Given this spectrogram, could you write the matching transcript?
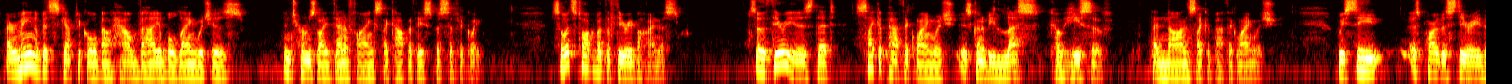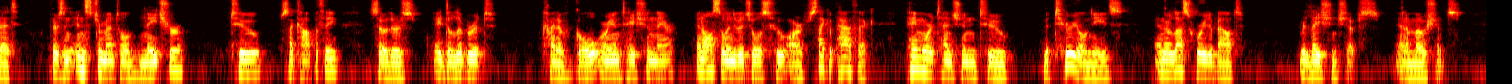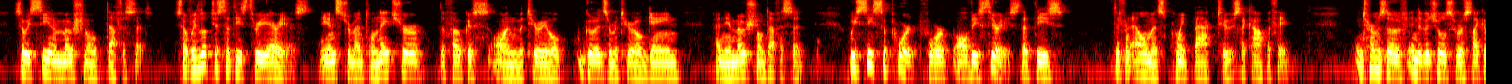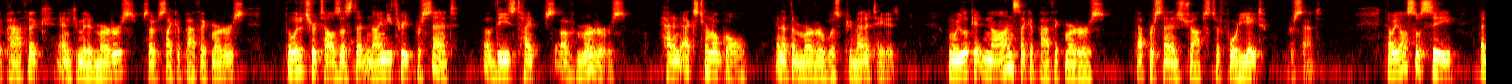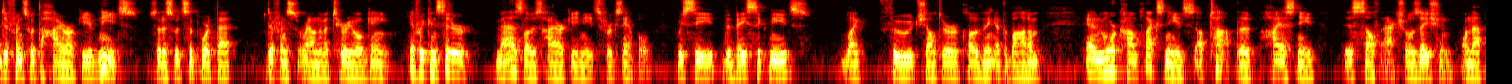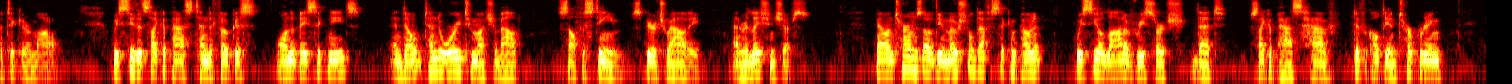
I remain a bit skeptical about how valuable language is in terms of identifying psychopathy specifically. So let's talk about the theory behind this. So the theory is that psychopathic language is going to be less cohesive than non-psychopathic language. We see as part of this theory that there's an instrumental nature to psychopathy. So there's a deliberate kind of goal orientation there. And also individuals who are psychopathic pay more attention to material needs and they're less worried about relationships and emotions. So we see an emotional deficit. So if we look just at these three areas, the instrumental nature, the focus on material goods or material gain, and the emotional deficit, we see support for all these theories, that these different elements point back to psychopathy. In terms of individuals who are psychopathic and committed murders, so psychopathic murders, the literature tells us that 93% of these types of murders had an external goal and that the murder was premeditated. When we look at non-psychopathic murders, that percentage drops to 48%. Now we also see a difference with the hierarchy of needs. So this would support that difference around the material gain. If we consider Maslow's hierarchy needs, for example, we see the basic needs like food, shelter, clothing at the bottom, and more complex needs up top. The highest need is self-actualization on that particular model. We see that psychopaths tend to focus on the basic needs and don't tend to worry too much about self-esteem, spirituality, and relationships. Now, in terms of the emotional deficit component, we see a lot of research that psychopaths have difficulty interpreting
